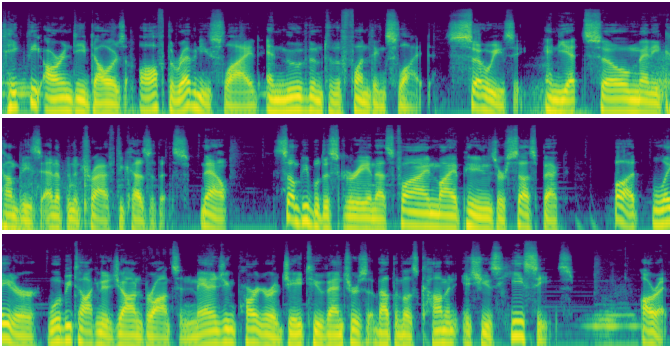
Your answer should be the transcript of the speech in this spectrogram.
take the R&D dollars off the revenue slide and move them to the funding slide. So easy. And yet so many companies end up in the trash because of this. Now, some people disagree and that's fine. My opinions are suspect. But later, we'll be talking to Jon Bronson, managing partner of J2 Ventures, about the most common issues he sees. All right,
